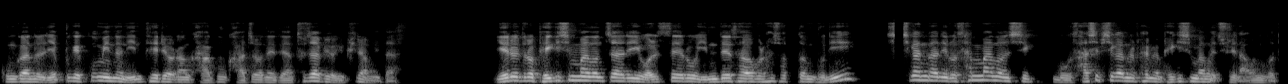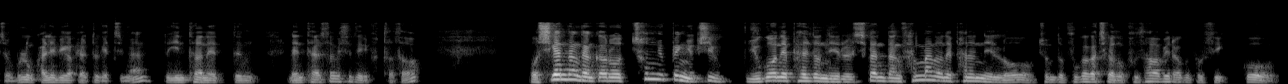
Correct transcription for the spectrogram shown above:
공간을 예쁘게 꾸미는 인테리어랑 가구, 가전에 대한 투자 비용이 필요합니다. 예를 들어 120만 원짜리 월세로 임대 사업을 하셨던 분이 시간 단위로 3만 원씩 뭐 40시간을 팔면 120만 원 매출이 나오는 거죠. 물론 관리비가 별도겠지만 또 인터넷 등 렌탈 서비스들이 붙어서 뭐 시간당 단가로 1666원에 팔던 일을 시간당 3만 원에 파는 일로 좀 더 부가가치가 높은 사업이라고 볼 수 있고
